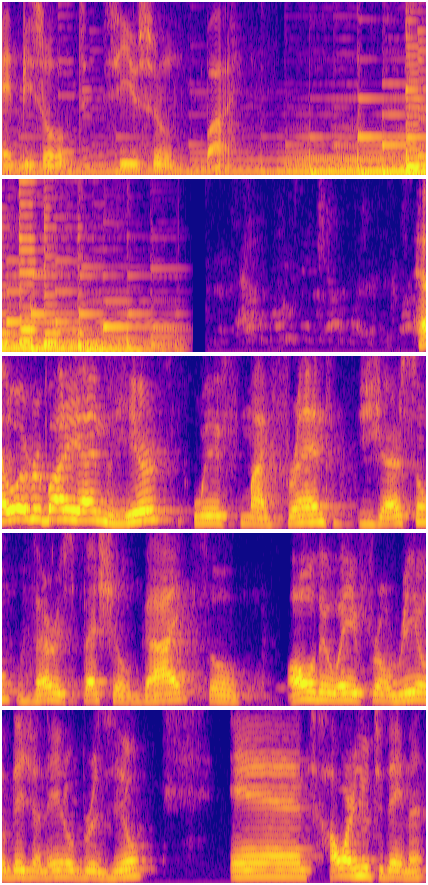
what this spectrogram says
episode. See you soon. Bye. Hello, everybody. I'm here with my friend Gerson, very special guy. So, all the way from Rio de Janeiro, Brazil. And how are you today, man?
